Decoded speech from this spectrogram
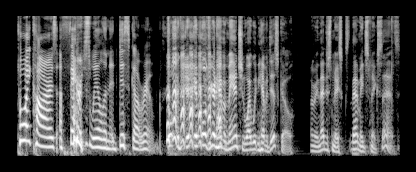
toy cars, a Ferris wheel, and a disco room. Well, if, if, well, if you're gonna have a mansion, why wouldn't you have a disco? I mean, that just makes that makes makes sense.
